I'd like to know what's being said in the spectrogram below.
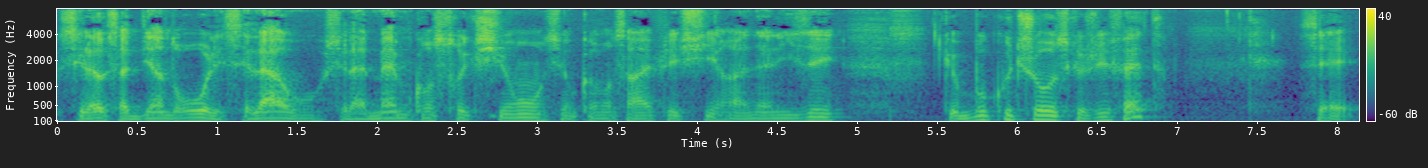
c'est là où ça devient drôle, et c'est là où c'est la même construction, si on commence à réfléchir, à analyser, que beaucoup de choses que j'ai faites, c'est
